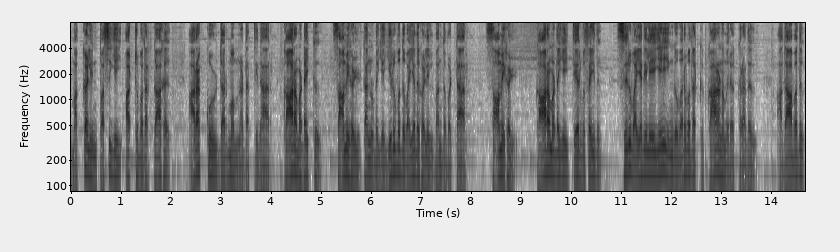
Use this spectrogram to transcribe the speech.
மக்களின் பசியை ஆற்றுவதற்காக அறக்கூழ் தர்மம் நடத்தினார். காரமடைக்கு சாமிகள் தன்னுடைய இருபது வயதுகளில் வந்துவிட்டார். சாமிகள் காரமடையை தேர்வு செய்து சிறு வயதிலேயே இங்கு வருவதற்கு காரணம் இருக்கிறது. அதாவது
